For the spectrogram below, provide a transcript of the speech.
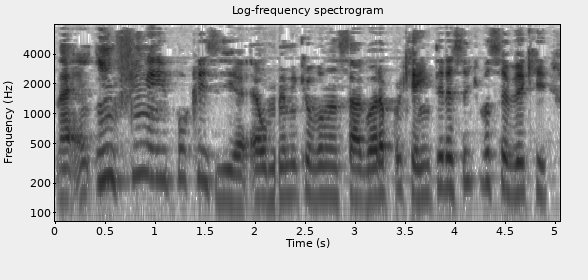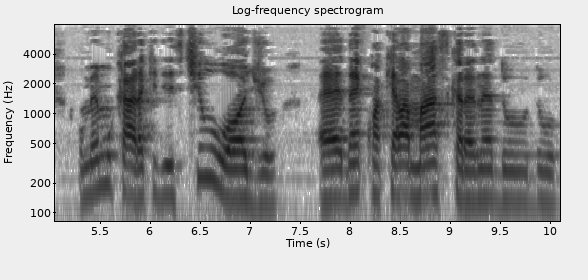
Né? Enfim, a hipocrisia. É o meme que eu vou lançar agora, porque é interessante você ver que o mesmo cara que destila o ódio é, né, com aquela máscara né, do, do,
